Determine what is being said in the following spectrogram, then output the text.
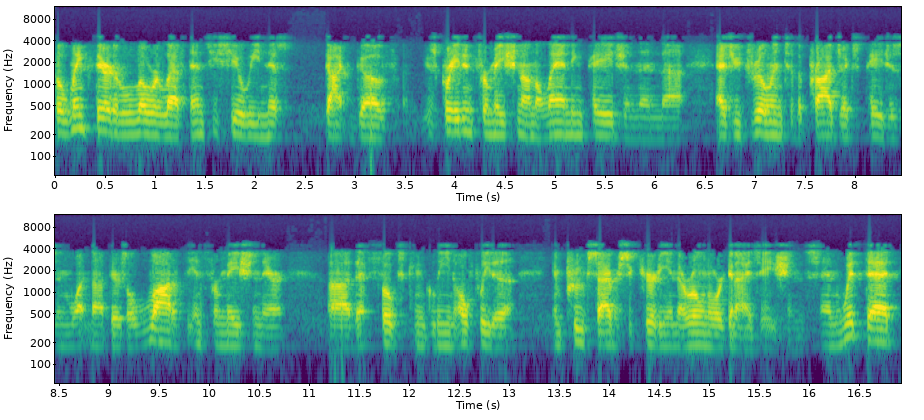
the link there to the lower left, nccoenist.gov. There's great information on the landing page, and then uh, as you drill into the projects pages and whatnot, there's a lot of information there uh, that folks can glean, hopefully to improve cybersecurity in their own organizations. And with that,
